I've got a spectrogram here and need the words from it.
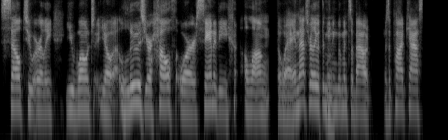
sell too early, you won't, you know, lose your health or sanity along the way. And that's really what the hmm. Meaning Movement's about. As a podcast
